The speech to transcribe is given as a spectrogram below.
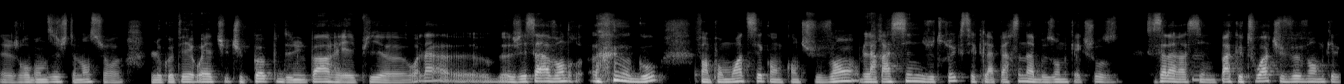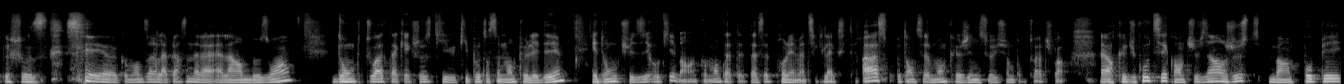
Euh, je rebondis justement sur le côté, ouais, tu, tu pop de nulle part et puis euh, voilà, euh, j'ai ça à vendre, go. Enfin, pour moi, tu sais, quand, quand tu vends, la racine du truc, c'est que la personne a besoin de quelque chose. C'est ça la mmh. racine. Pas que toi, tu veux vendre quelque chose. C'est, euh, comment dire, la personne, elle a, un besoin. Donc, toi, tu as quelque chose qui, potentiellement peut l'aider. Et donc, tu dis, OK, ben, comment tu as, cette problématique-là, etc. C'est potentiellement que j'ai une solution pour toi, tu vois. Alors que du coup, tu sais, quand tu viens juste ben, popper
